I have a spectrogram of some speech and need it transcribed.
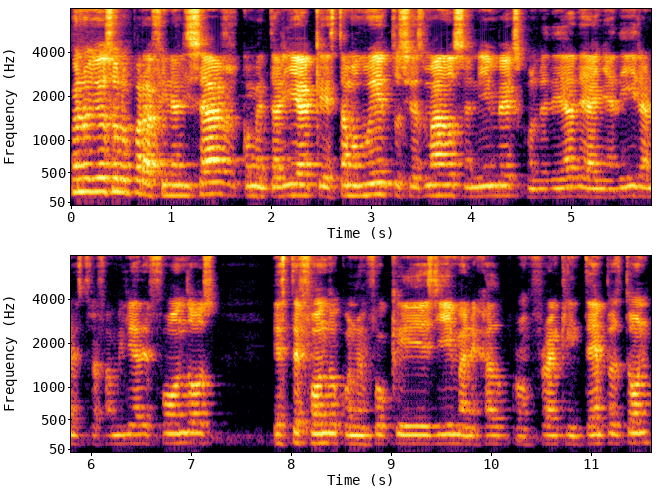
Bueno, yo solo para finalizar comentaría que estamos muy entusiasmados en IMEX con la idea de añadir a nuestra familia de fondos este fondo con enfoque ESG manejado por Franklin Templeton.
